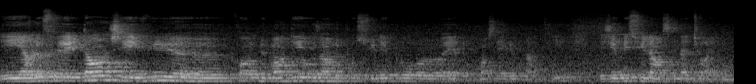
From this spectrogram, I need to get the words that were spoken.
et en le feuilletant, j'ai vu euh, qu'on demandait aux gens de postuler pour euh, être conseiller de parti et je me suis lancée naturellement.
